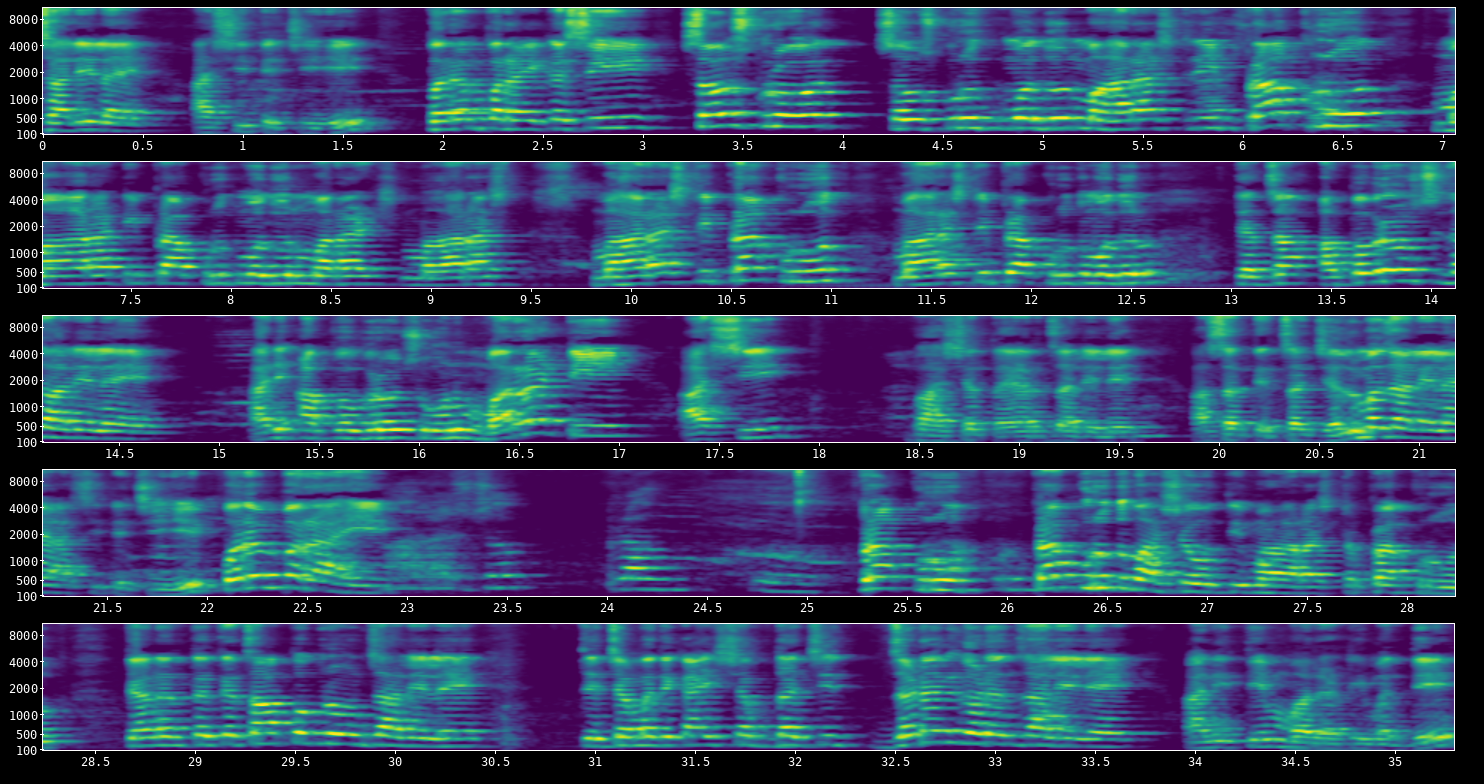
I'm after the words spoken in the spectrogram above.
झालेलं आहे. अशी त्याची ही परंपरा आहे. कशी? संस्कृत. संस्कृत मधून महाराष्ट्री प्राकृत मराठी प्राकृत मधून महाराष्ट्र महाराष्ट्री प्राकृत महाराष्ट्री प्राकृत मधून त्याचा अपभ्रंश झालेला आहे. आणि अपभ्रंश होऊन मराठी अशी भाषा तयार झालेली आहे. असा त्याचा जन्म झालेला आहे अशी त्याची ही परंपरा आहे. महाराष्ट्र प्राकृत प्राकृत भाषा होती महाराष्ट्र प्राकृत. त्यानंतर त्याचा अपभ्रंश झालेला आहे. त्याच्यामध्ये काही शब्दाची जडणघडण झालेली आहे. आणि ते मराठीमध्ये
